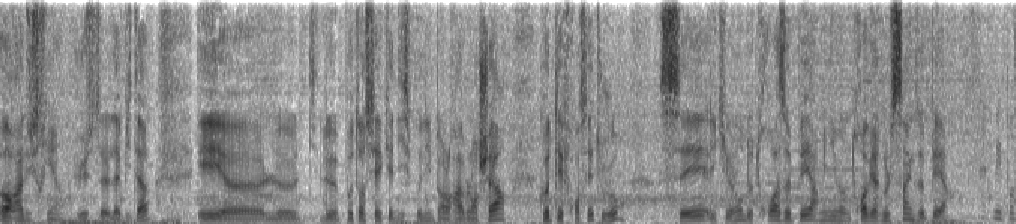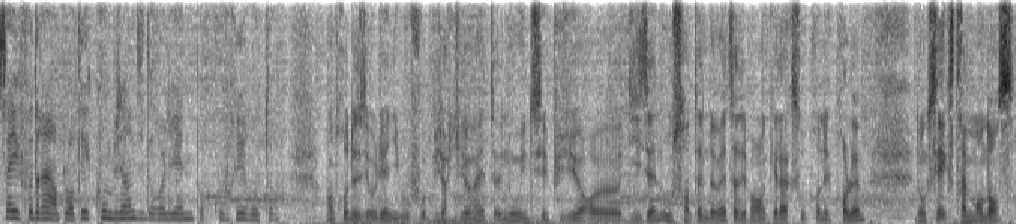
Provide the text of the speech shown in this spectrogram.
Hors industrie, hein, juste euh, l'habitat. Et le, le potentiel qui est disponible dans le Rat Blanchard, côté français toujours, c'est l'équivalent de 3 EPR minimum, 3,5 EPR. Mais pour ça, il faudrait implanter combien d'hydroliennes pour couvrir autant? Entre deux éoliennes, il vous faut plusieurs kilomètres. Nous, c'est plusieurs euh, dizaines ou centaines de mètres, ça dépend dans quel axe vous prenez le problème. Donc c'est extrêmement dense.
